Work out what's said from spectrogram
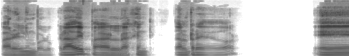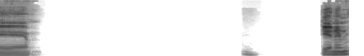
para el involucrado y para la gente que está alrededor. Eh, tienen,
